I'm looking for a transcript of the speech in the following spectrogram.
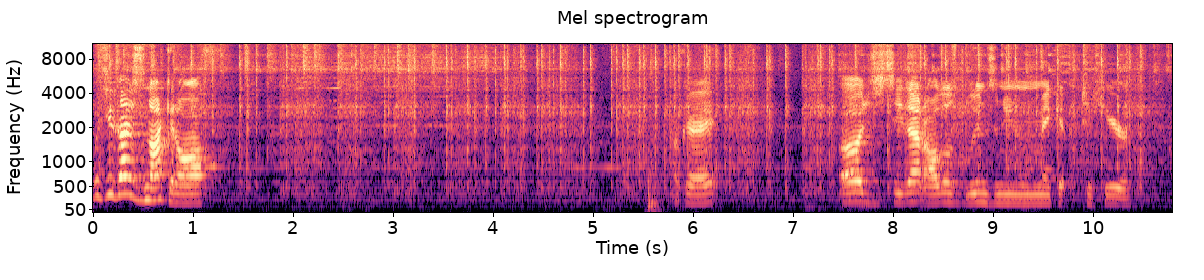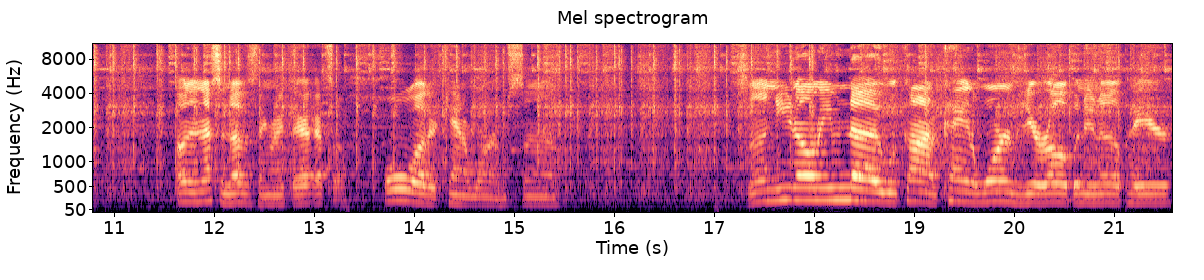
Would you guys knock it off? Okay. Oh, did you see that? All those balloons didn't make it to here. Oh, then that's another thing right there. That's a whole other can of worms, son. Son, you don't even know what kind of can of worms you're opening up here.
